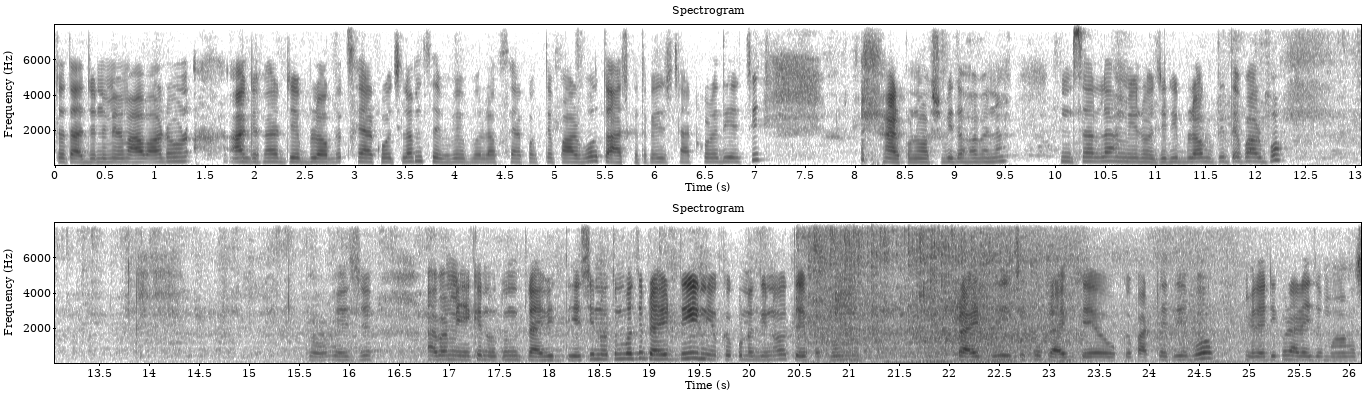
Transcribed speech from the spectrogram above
তো তার জন্য আমি আবারও আগেকার যে ব্লগ শেয়ার করেছিলাম, সেভাবে ব্লগ শেয়ার করতে পারব। তো আজকে থেকে স্টার্ট করে দিয়েছি। আর কোনো অসুবিধা হবে না। ইনশাল্লাহ আমি রোজেরই ব্লগ দিতে পারব। তো এই যে আবার মেয়েকে নতুন প্রাইভেট দিয়েছি। নতুন বলতে প্রাইভেট দিইনি, ওকে কোনো দিনও তো প্রথম প্রাইভেট দিয়েছি তো প্রাইভেটে ওকে পাঠিয়ে দেবো রেডি করে। আর এই যে মাছ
